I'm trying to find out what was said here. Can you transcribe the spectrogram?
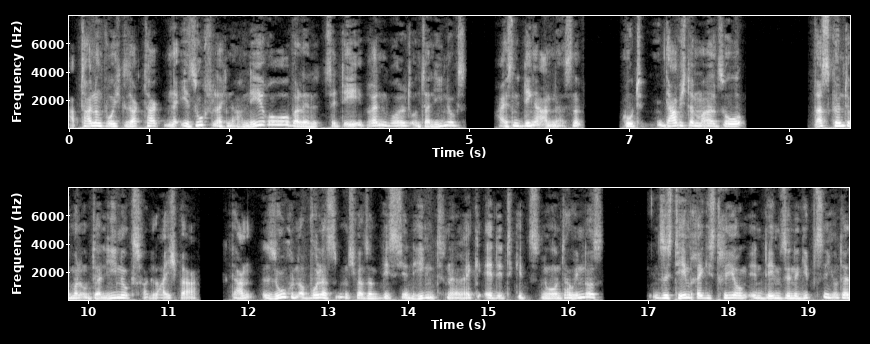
Abteilung, wo ich gesagt habe, na, ihr sucht vielleicht nach Nero, weil ihr eine CD brennen wollt unter Linux, heißen die Dinge anders. Ne? Gut, da habe ich dann mal so, was könnte man unter Linux vergleichbar dann suchen, obwohl das manchmal so ein bisschen hinkt. Ne? Regedit gibt's nur unter Windows. Systemregistrierung in dem Sinne gibt's nicht unter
